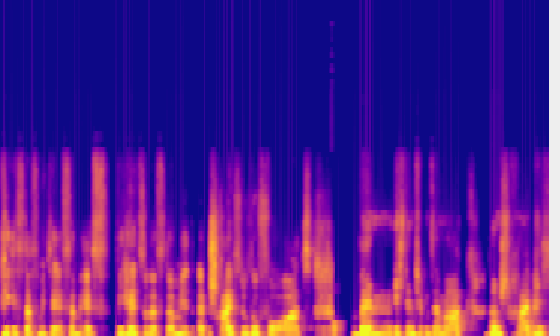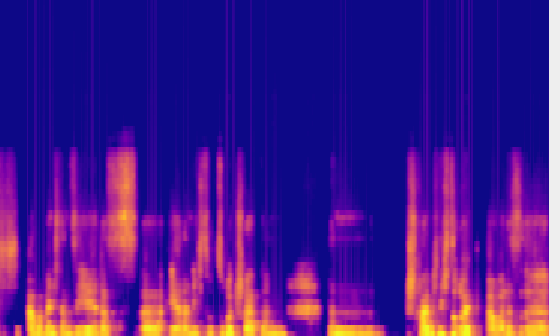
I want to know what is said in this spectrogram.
Wie ist das mit der SMS? Wie hältst du das damit? Äh, schreibst du sofort? Wenn ich den Typen sehr mag, dann schreibe ich. Aber wenn ich dann sehe, dass äh, er dann nicht so zurückschreibt, dann, dann schreibe ich nicht zurück. Aber das äh,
